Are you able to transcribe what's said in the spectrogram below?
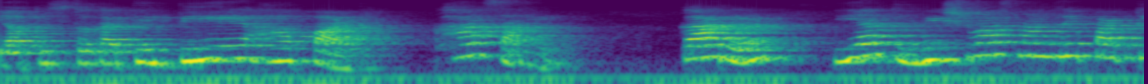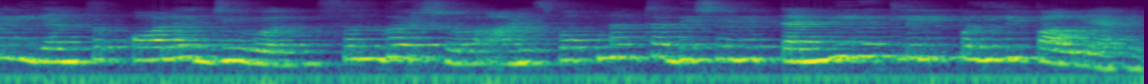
या पुस्तकातील बी ए हा पाठ खास आहे. कारण यात विश्वास नांगरे पाटील यांचं कॉलेज जीवन संघर्ष आणि स्वप्नांच्या दिशेने त्यांनी घेतलेली पहिली पावले आहेत.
